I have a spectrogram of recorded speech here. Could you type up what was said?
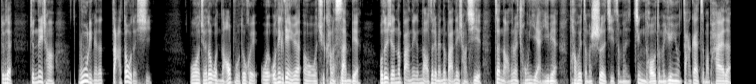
对不对？就那场屋里面的打斗的戏，我觉得我脑补都会，我我那个电影院哦，我去看了三遍。我都觉得能把那个脑子里面能把那场戏在脑子里面重演一遍，他会怎么设计，怎么镜头怎么运用，大概怎么拍的，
